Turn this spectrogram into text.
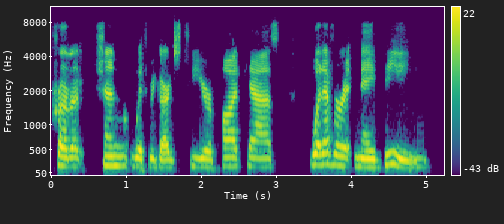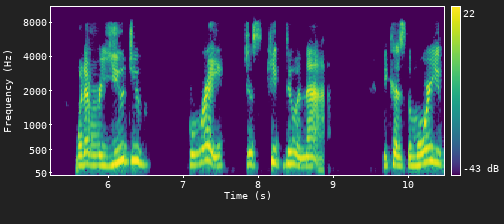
production with regards to your podcast, whatever it may be. Whatever you do great, just keep doing that. Because the more you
